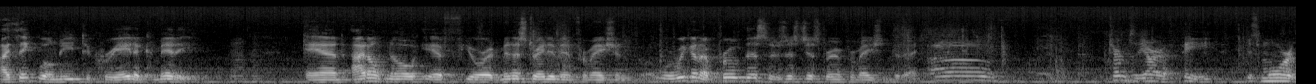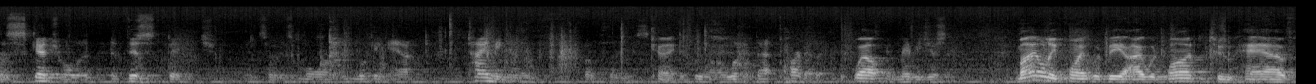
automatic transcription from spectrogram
I think we'll need to create a committee. And I don't know if your administrative information, were we going to approve this, or is this just for information today? Um, terms of the RFP, it's more the schedule at, at this stage. And so it's more looking at timing of, of things. Okay. If we want to look at that part of it. Well- And maybe just, My only point would be, I would want to have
